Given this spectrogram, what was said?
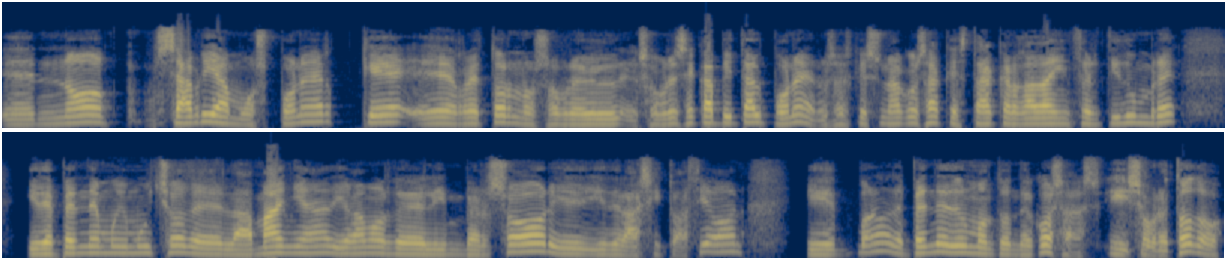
eh, no sabríamos poner qué eh, retorno sobre, el, sobre ese capital poner. O sea, es que es una cosa que está cargada de incertidumbre y depende muy mucho de la maña, digamos, del inversor y, de la situación. Y bueno, depende de un montón de cosas. Y sobre todo,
